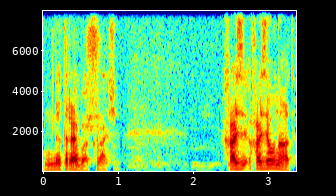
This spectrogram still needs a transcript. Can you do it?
не треба краще. Хазі, хазяунат.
